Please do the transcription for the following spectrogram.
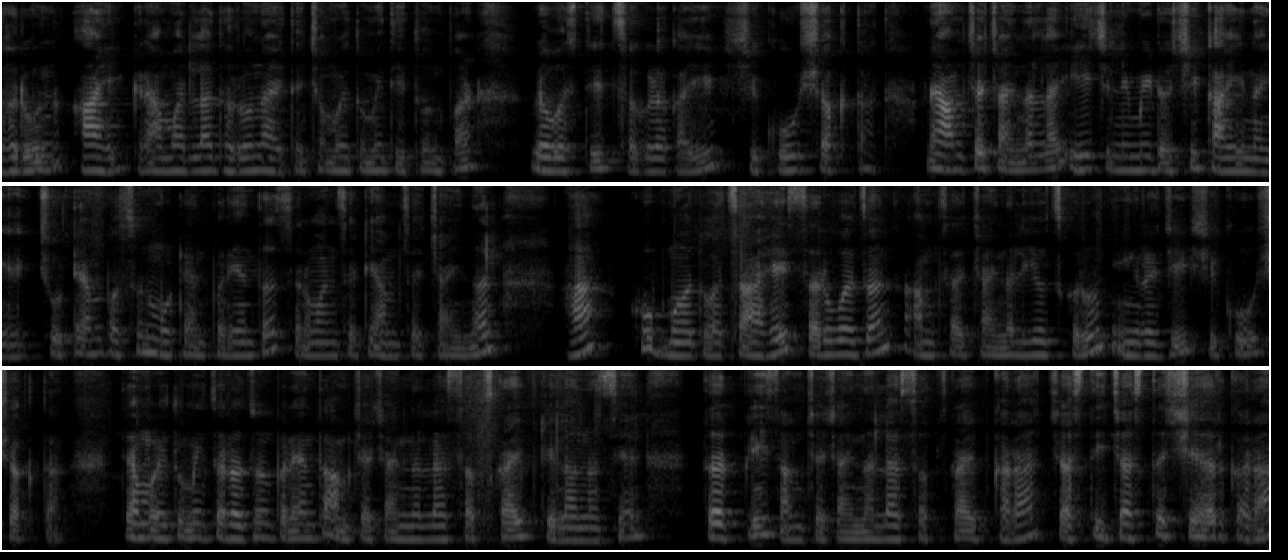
धरून आहे. ग्रामरला धरून आहे. त्याच्यामुळे तुम्ही तिथून पण व्यवस्थित सगळं काही शिकू शकतात. आणि आमच्या चॅनलला एज लिमिट अशी काही नाही आहे. छोट्यांपासून मोठ्यांपर्यंत सर्वांसाठी आमचं चॅनल हा खूप महत्त्वाचा आहे. सर्वजण आमचा चॅनल यूज करून इंग्रजी शिकू शकता. त्यामुळे तुम्ही जर अजूनपर्यंत आमच्या चॅनलला सबस्क्राईब केला नसेल तर प्लीज आमच्या चॅनलला सबस्क्राईब करा. जास्तीत जास्त शेअर करा.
